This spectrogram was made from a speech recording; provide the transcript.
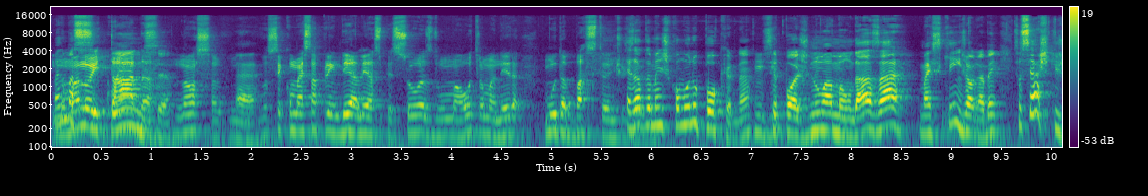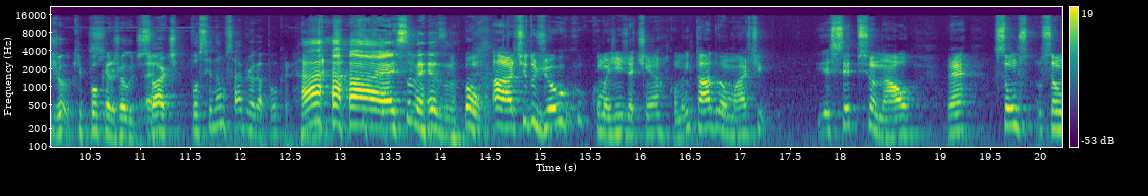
Mas numa numa noitada, nossa, É. você começa a aprender a ler as pessoas de uma outra maneira, muda bastante o jogo. Exatamente como no poker, né? Uhum. Você pode numa mão dar azar, mas quem joga bem. Se você acha que, que poker é jogo de É. sorte, você não sabe jogar poker. é isso mesmo. Bom, a arte do jogo, co- como a gente já tinha comentado, é uma arte excepcional, né? São, são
